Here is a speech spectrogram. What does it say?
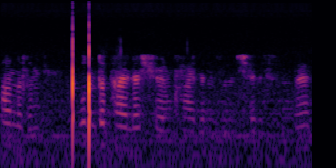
Anladım. Bunu da paylaşıyorum kaydınızın içerisinde.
